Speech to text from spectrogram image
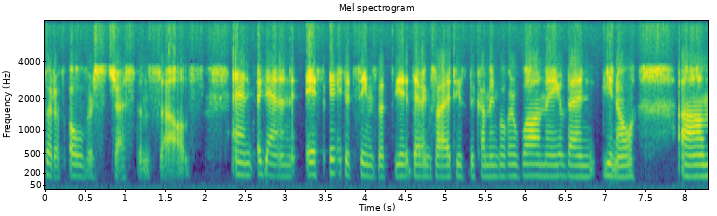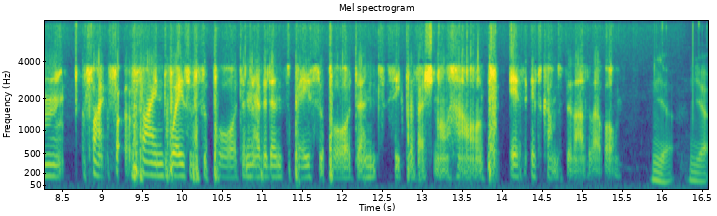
sort of overstress themselves. And again, if, if it seems that the, their anxiety is becoming overwhelming, then, you know, um, find, find ways of support and evidence-based support and seek professional help if it comes to that level. Yeah, yeah.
